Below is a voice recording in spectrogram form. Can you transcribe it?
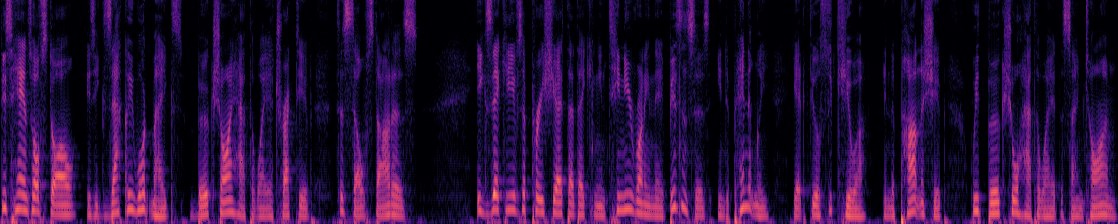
This hands off style is exactly what makes Berkshire Hathaway attractive to self starters. Executives appreciate that they can continue running their businesses independently, yet feel secure in the partnership with Berkshire Hathaway at the same time.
